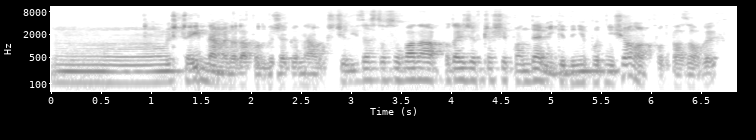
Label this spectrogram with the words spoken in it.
mm, jeszcze inna metoda podwyżek dla nauczycieli, zastosowana bodajże w czasie pandemii, kiedy nie podniesiono kwot bazowych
